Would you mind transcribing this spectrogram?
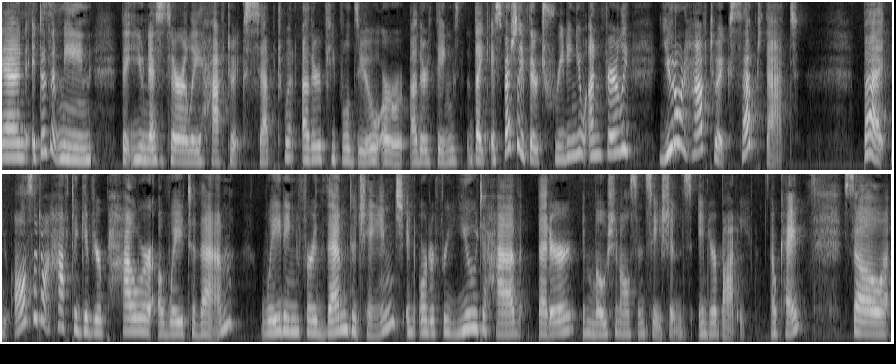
And it doesn't mean that you necessarily have to accept what other people do or other things like especially if they're treating you unfairly you don't have to accept that but you also don't have to give your power away to them, waiting for them to change in order for you to have better emotional sensations in your body. Okay. So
